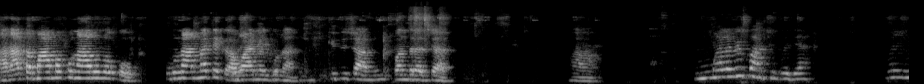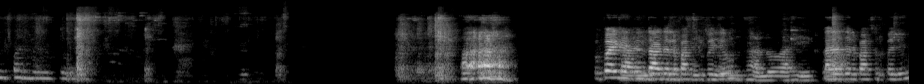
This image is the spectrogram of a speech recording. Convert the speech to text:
आणि आता मामा कुण आणू नको? कुठून आण माहितीये का? वाण्याकडून आण किती छान पंधरा चार हा मला बी पाच रुपये द्या मला बी पंधरा रुपये द्या. पप्पा घेतले दादाला पाच रुपये देऊ जेवण झालं आहे का? दादाला पाच रुपये देऊ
